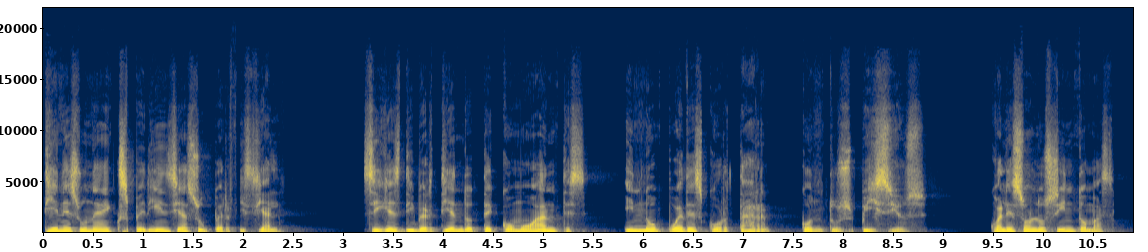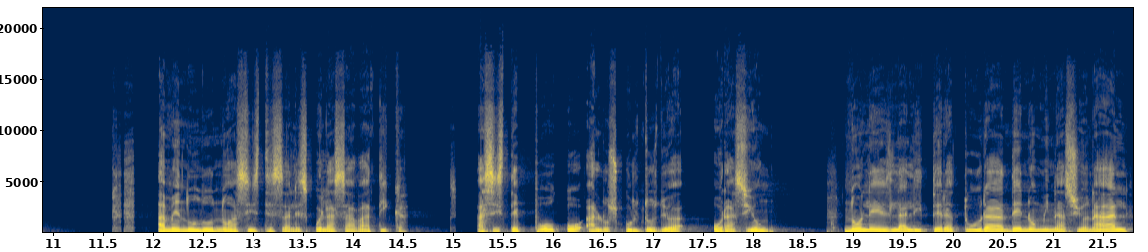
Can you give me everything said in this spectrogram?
Tienes una experiencia superficial Sigues divirtiéndote como antes y no puedes cortar con tus vicios. ¿Cuáles son los síntomas? A menudo no asistes a la escuela sabática, asiste poco a los cultos de oración, no lees la literatura denominacional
